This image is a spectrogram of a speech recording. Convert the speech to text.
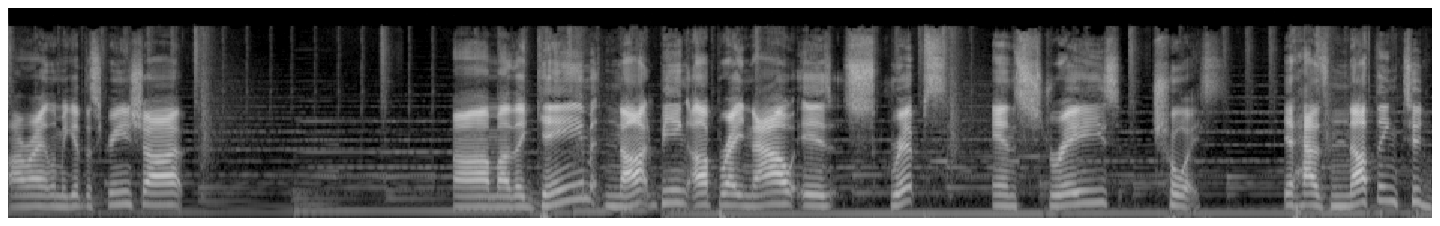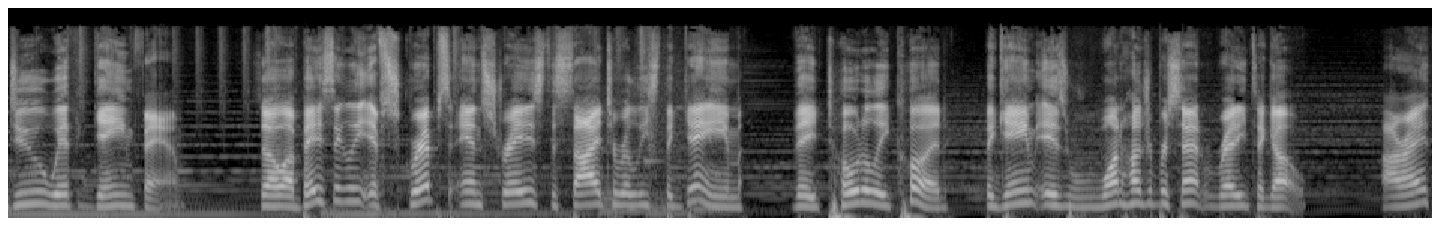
All right, let me get the screenshot. Um, uh, the game not being up right now is Scripps and Stray's choice. It has nothing to do with Game Fam. So uh, basically, if Scripps and Strays decide to release the game, they totally could. The game is 100% ready to go. All right.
